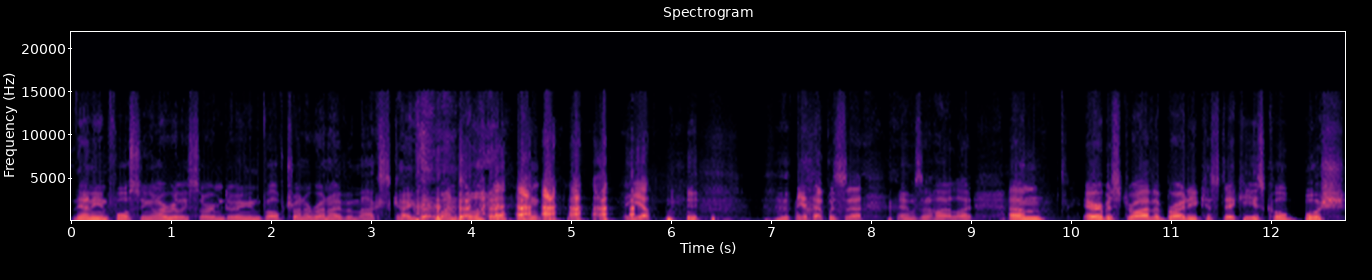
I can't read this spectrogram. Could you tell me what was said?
the only enforcing I really saw him doing involved trying to run over Mark Skaife at one time. Yep. yeah, that was a that was a highlight. Um, Erebus driver Brody Kostecki is called Bush.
